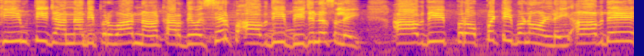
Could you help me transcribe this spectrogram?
ਕੀਮਤੀ ਜਾਨਾਂ ਦੀ ਪਰਵਾਹ ਨਾ ਕਰਦੇ ਹੋਏ ਸਿਰਫ ਆਪਦੀ ਬਿਜ਼ਨਸ ਲਈ, ਆਪਦੀ ਪ੍ਰਾਪਰਟੀ ਬਣਾਉਣ ਲਈ, ਆਪਦੇ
